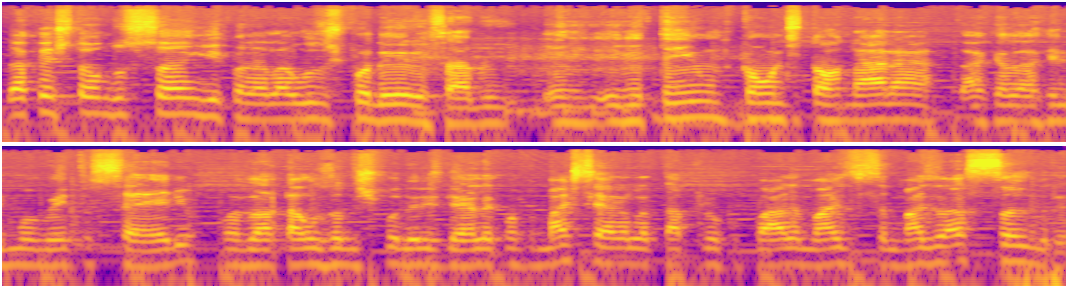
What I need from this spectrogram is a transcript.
Da questão do sangue, quando ela usa os poderes, sabe? Ele, ele tem um tom de tornar a, aquela, aquele momento sério, quando ela tá usando os poderes dela, quanto mais sério ela tá preocupada, mais, mais ela sangra.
